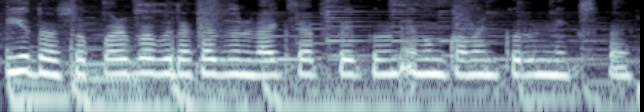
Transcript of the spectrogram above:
প্রিয় দর্শক, পরের পর্ব দেখার জন্য লাইক সাবস্ক্রাইব করুন এবং কমেন্ট করুন নেক্সট পার্ট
